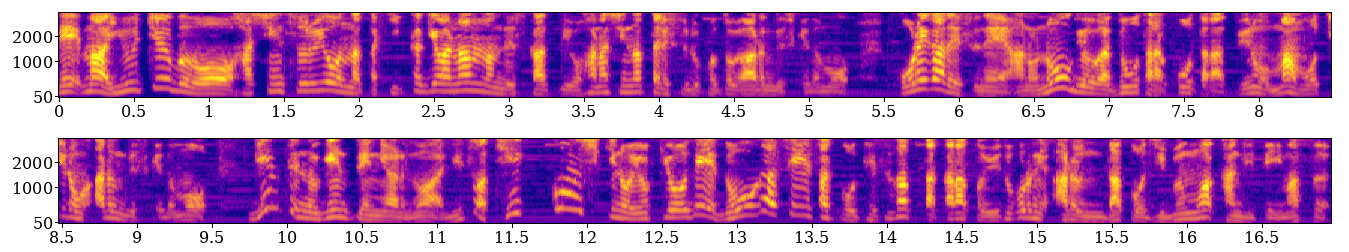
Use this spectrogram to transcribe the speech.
で、まあ YouTube を発信するようになったきっかけは何なんですかっていうお話になったりすることがあるんですけども、これがですね、あの農業がどうたらこうたらっていうのもまあもちろんあるんですけども、原点の原点にあるのは、実は結婚式の余興で動画制作を手伝ったからというところにあるんだと自分は感じています。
